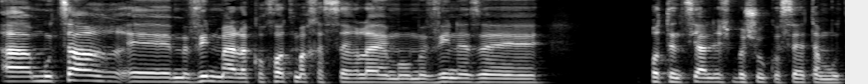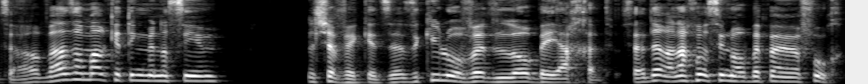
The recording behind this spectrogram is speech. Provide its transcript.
המוצר אה, מבין מהלקוחות מה חסר להם, או מבין איזה פוטנציאל יש בשוק עושה את המוצר, ואז ה marketing מנסים לשווק את זה, זה כאילו עובד לא ביחד, בסדר? אנחנו עשינו הרבה פעמים הפוך.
